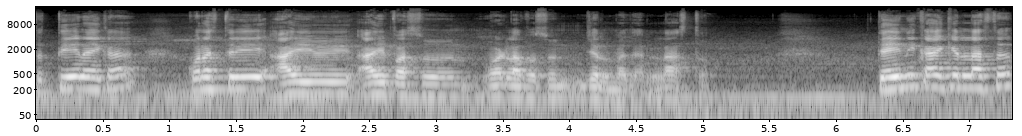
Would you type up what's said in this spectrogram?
तर ते नाही का कोणाच तरी आई आईपासून वडिलापासून जन्म झालेला असतो. त्यांनी काय केलेलं असतं?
